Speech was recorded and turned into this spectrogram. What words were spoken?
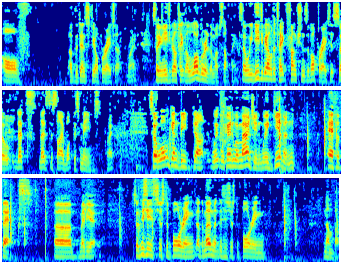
of, of the density operator, right? So you need to be able to take the logarithm of something. So we need to be able to take functions of operators. So let's, let's decide what this means, right? So what we're going to be done, we're going to imagine we're given f of x. Uh, maybe, a, so this is just a boring, at the moment, this is just a boring number.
